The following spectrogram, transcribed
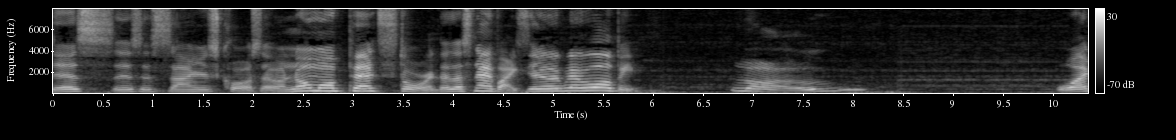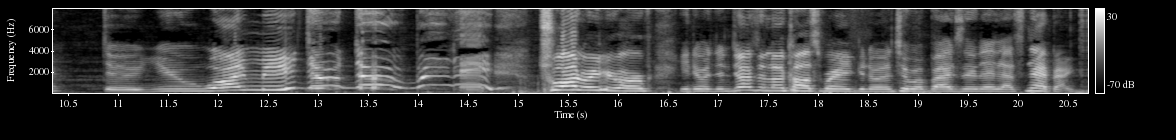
This is a science course. There are no more pet store. There's a snap bikes. There will be. No. What do you want me to do? Try to hear you do it just a little cosplay, you do it to a bags and then that snapbacks.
